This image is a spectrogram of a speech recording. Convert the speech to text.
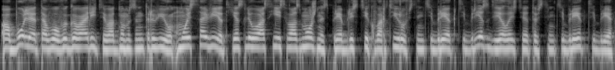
А более того, вы говорите в одном из интервью, мой совет, если у вас есть возможность приобрести квартиру в сентябре-октябре, сделайте это в сентябре-октябре.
